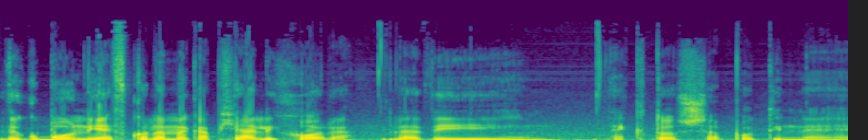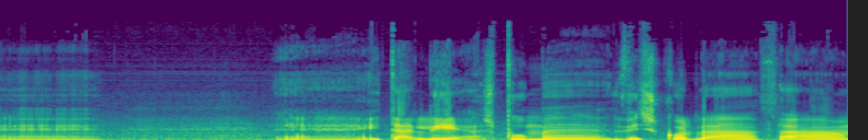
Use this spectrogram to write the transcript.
δεν κουμπώνει εύκολα με κάποια άλλη χώρα. Δηλαδή εκτός από την ε, ε, Ιταλία ας πούμε δύσκολα θα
